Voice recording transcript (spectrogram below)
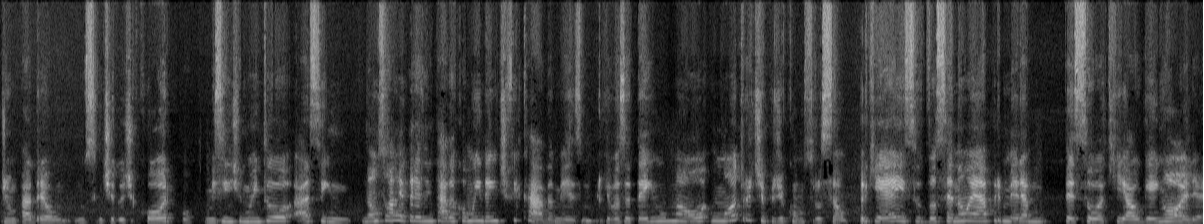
de um padrão no sentido de corpo, me senti muito, assim, não só representada, como identificada mesmo. Porque você tem uma, um outro tipo de construção. Porque é isso, você não é a primeira pessoa que alguém olha.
